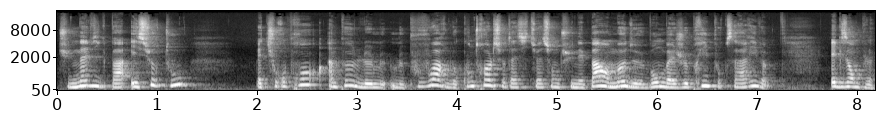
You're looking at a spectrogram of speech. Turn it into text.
tu navigues pas et surtout, tu reprends un peu le, pouvoir, le contrôle sur ta situation. Tu n'es pas en mode bon, bah, je prie pour que ça arrive. Exemple,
